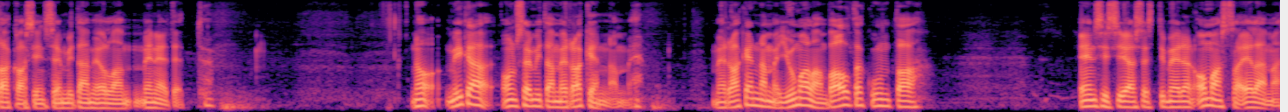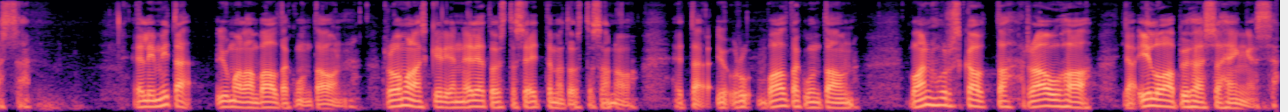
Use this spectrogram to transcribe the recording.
takaisin se, mitä me ollaan menetetty. No, mikä on se, mitä me rakennamme? Me rakennamme Jumalan valtakuntaa – ensisijaisesti meidän omassa elämässä. Eli mitä Jumalan valtakunta on? Roomalaiskirjan 14.17 sanoo, että valtakunta on vanhurskautta, rauhaa ja iloa pyhässä hengessä.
